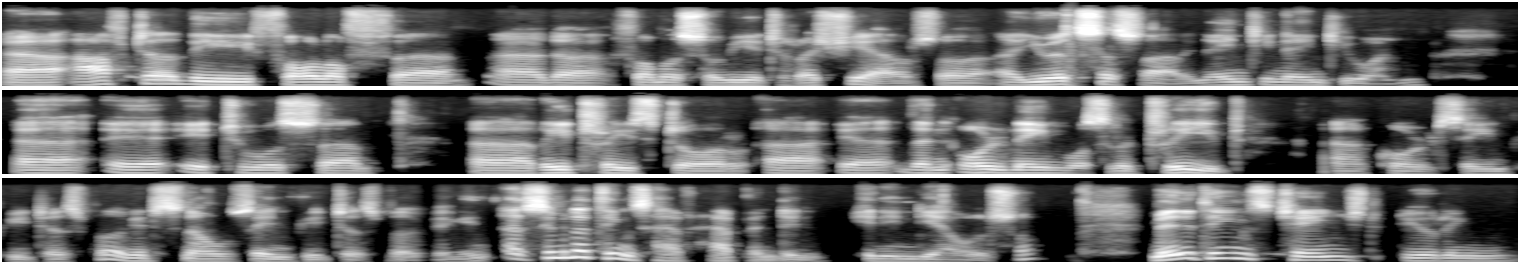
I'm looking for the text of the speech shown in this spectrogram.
uh, after the fall of uh, uh, the former Soviet Russia or so USSR in 1991, uh, it was retraced or the old name was retrieved uh, called St. Petersburg. It's now St. Petersburg again. Uh, similar things have happened in, in India also. Many things changed during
